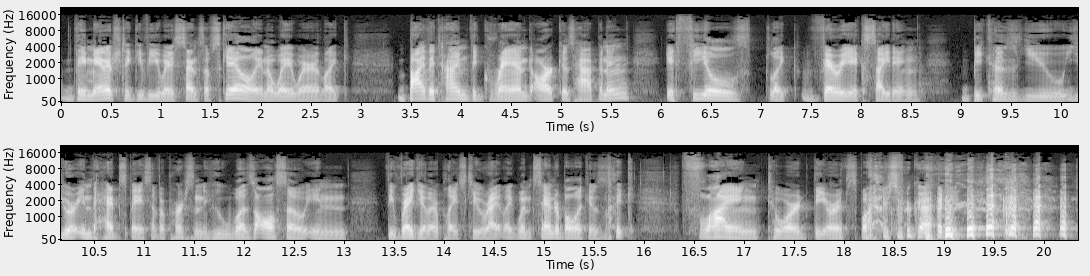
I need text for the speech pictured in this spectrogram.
they manage to give you a sense of scale in a way where like by the time the grand arc is happening, it feels like very exciting because you you're in the headspace of a person who was also in the regular place too, right? Like when Sandra Bullock is like flying toward the Earth, spoilers for Gravity.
